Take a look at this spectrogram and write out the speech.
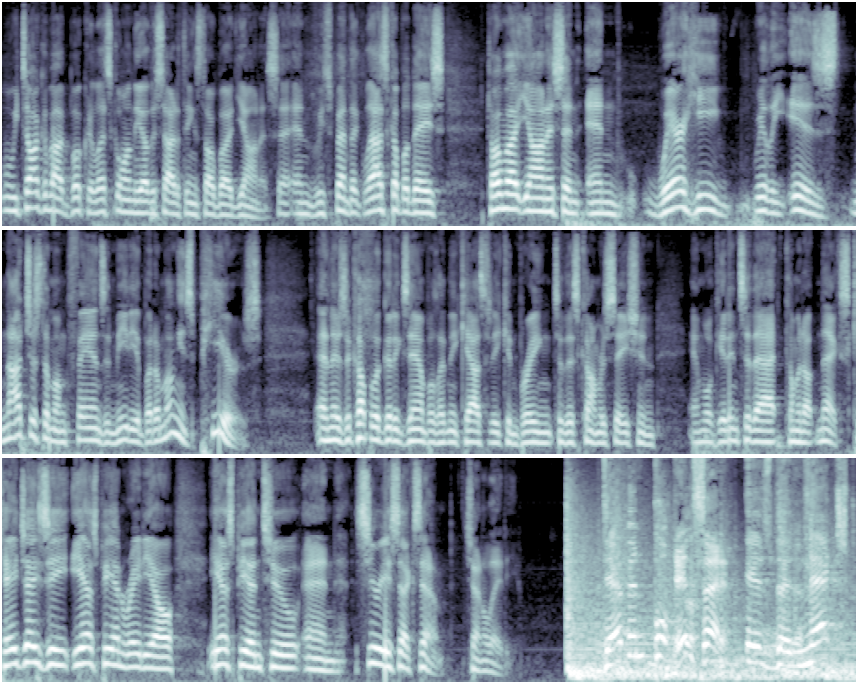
we talk about Booker, let's go on the other side of things, talk about Giannis. And we spent the last couple of days talking about Giannis and, and where he really is, not just among fans and media, but among his peers. And there's a couple of good examples I think Cassidy can bring to this conversation, and we'll get into that coming up next. KJZ, ESPN Radio, E ESPN2, and Sirius XM, Channel 80. Devin Booker Didn't said it. is the next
